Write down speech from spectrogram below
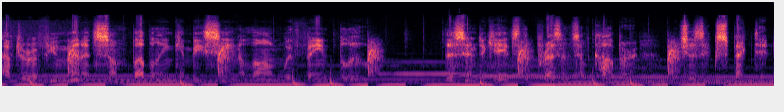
After a few minutes some bubbling can be seen along with faint blue. This indicates the presence of copper, which is expected.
